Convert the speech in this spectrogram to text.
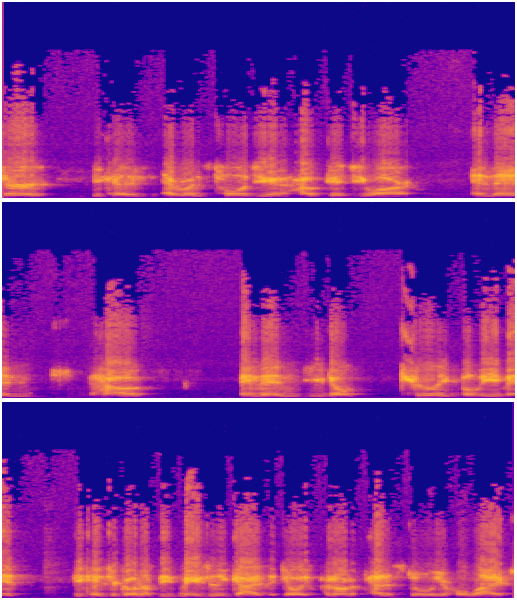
sure because everyone's told you how good you are, and then how, and then you don't truly believe it because you're going up these major league guys that you always put on a pedestal your whole life,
